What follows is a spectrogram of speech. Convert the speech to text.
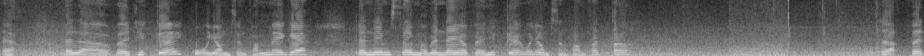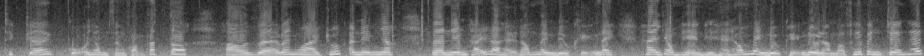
À, đây là về thiết kế của dòng sản phẩm Mega. Cho anh em xem ở bên đây là về thiết kế của dòng sản phẩm Factor về thiết kế của dòng sản phẩm Factor. À, về bên ngoài trước anh em nha. Và anh em thấy là hệ thống bàn điều khiển đây hai dòng hàng thì hệ thống bàn điều khiển đều nằm ở phía bên trên hết.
